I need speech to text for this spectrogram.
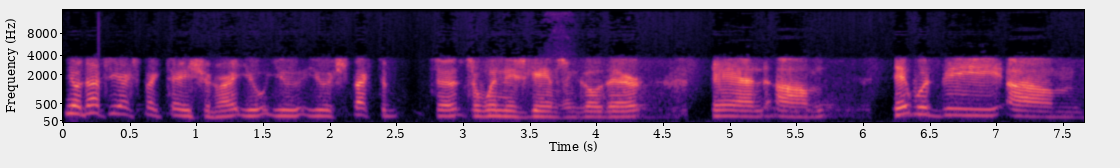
you know, that's the expectation, right? You you you expect to to, to win these games and go there, and um, it would be. Um,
